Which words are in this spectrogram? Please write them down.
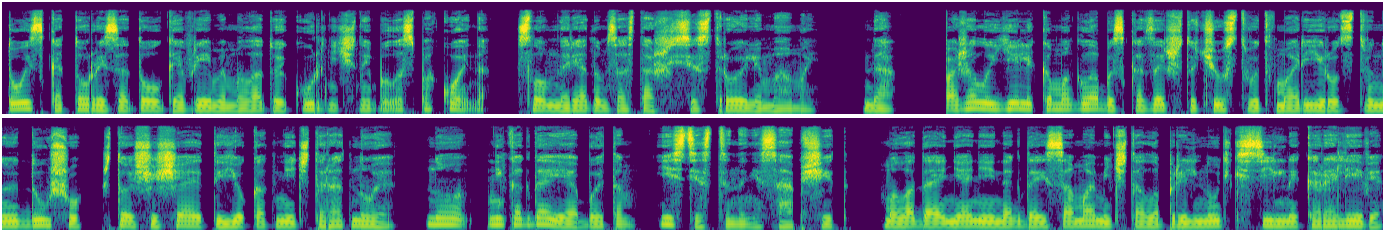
той, с которой за долгое время молодой горничной было спокойно, словно рядом со старшей сестрой или мамой. Да, пожалуй, Елика могла бы сказать, что чувствует в Марии родственную душу, что ощущает ее как нечто родное, но никогда ей об этом, естественно, не сообщит. Молодая няня иногда и сама мечтала прильнуть к сильной королеве,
